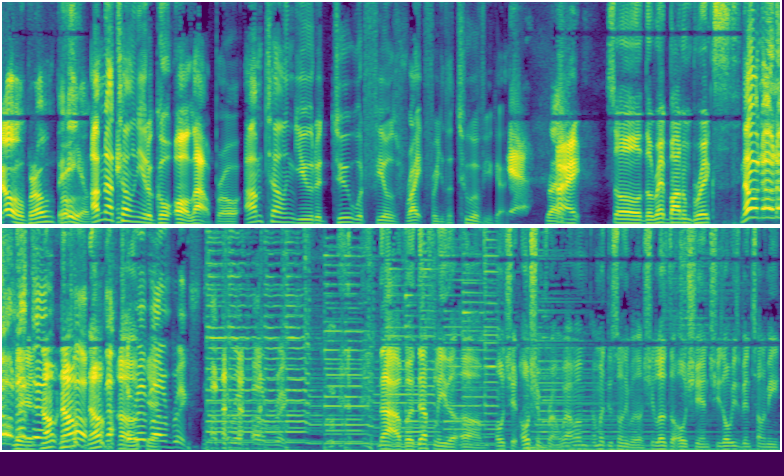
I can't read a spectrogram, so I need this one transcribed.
know, bro. Damn. I'm not telling you to go all out, bro. I'm telling you to do what feels right for you, the two of you guys. Yeah. Right. All right. So the red bottom bricks. No, no, no, not Yeah, that. no, no, no? not Oh, the red okay. bottom bricks. Not the red bottom bricks. Nah, but definitely the um ocean ocean front. Well, I'm, I'm gonna do something with her. She loves the ocean. She's always been telling me,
